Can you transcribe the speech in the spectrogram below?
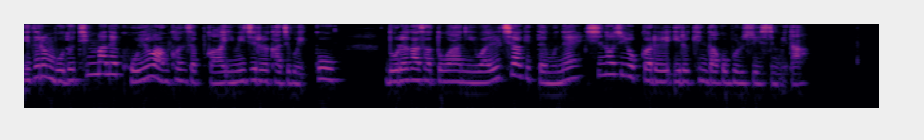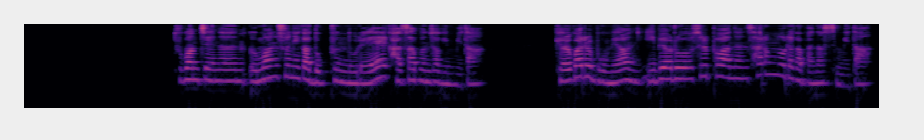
이들은 모두 팀만의 고유한 컨셉과 이미지를 가지고 있고 노래 가사 또한 이와 일치하기 때문에 시너지 효과를 일으킨다고 볼 수 있습니다. 두 번째는 음원 순위가 높은 노래의 가사 분석입니다. 결과를 보면 이별 후 슬퍼하는 사랑 노래가 많았습니다.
